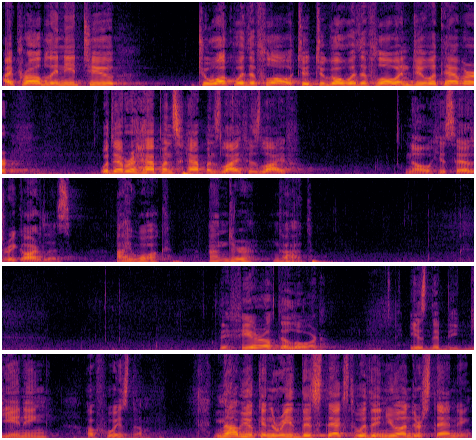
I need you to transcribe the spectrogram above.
I probably need to, to walk with the flow, to, to go with the flow and do whatever Whatever happens, happens. Life is life. No, he says, regardless, I walk under God. The fear of the Lord is the beginning of wisdom. Now you can read this text with a new understanding.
